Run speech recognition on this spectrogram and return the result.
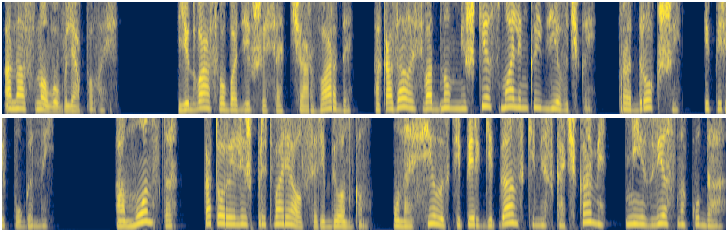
Она снова вляпалась. Едва освободившись от чар Варды, оказалась в одном мешке с маленькой девочкой, продрогшей и перепуганной. А монстр, который лишь притворялся ребенком, уносил их теперь гигантскими скачками неизвестно куда,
